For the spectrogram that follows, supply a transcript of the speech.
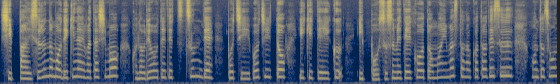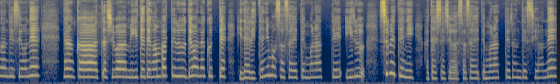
失敗するのもできない私もこの両手で包んでぼちぼちと生きていく一歩を進めていこうと思いますとのことです。本当そうなんですよね。なんか私は右手で頑張ってるではなくって左手にも支えてもらっている全てに私たちは支えてもらってるんですよね。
